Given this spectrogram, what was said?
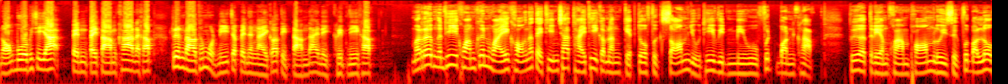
หนองบัวพิชยะ เป็นไปตามคาดนะครับ เรื่องราวทั้งหมดนี้จะเป็นยังไงก็ติดตามได้ในคลิปนี้ครับ มาเริ่มกันที่ความเคลื่อนไหวของนักเตะทีมชาติไทยที่กำลังเก็บตัวฝึกซ้อมอยู่ที่วินมิลฟุตบอลคลับ เพื่อเตรียมความพร้อมลุยศึกฟุตบอลโลก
